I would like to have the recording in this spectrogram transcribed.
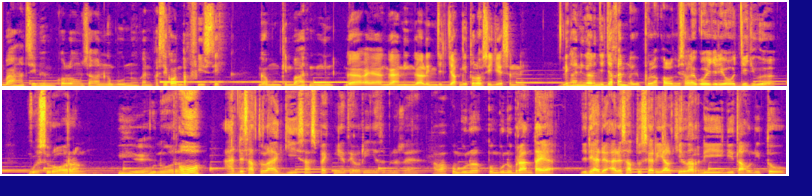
banget sih Bim kalau misalkan ngebunuh kan pasti kontak fisik. Nggak mungkin banget nggak kayak nggak ninggalin jejak gitu loh si Jason nih. Dia nggak ninggalin jejak kan? lagi pula kalau misalnya gue jadi OJ juga gue suruh orang Iya. bunuh orang oh ada satu lagi suspeknya teorinya sebenarnya apa pembunuh pembunuh berantai ya jadi ada ada satu serial killer di di tahun itu.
